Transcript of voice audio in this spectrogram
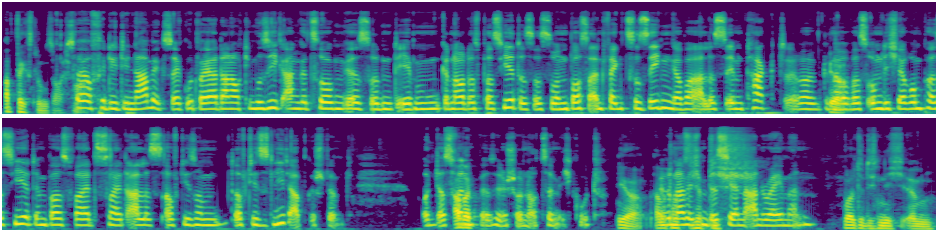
Abwechslung, sag ich mal. Das war ja auch für die Dynamik sehr gut, weil ja dann auch die Musik angezogen ist und eben genau das passiert ist, dass so ein Boss anfängt zu singen, aber alles im Takt, äh, genau ja. was um dich herum passiert im Boss war jetzt halt alles auf diesem, auf dieses Lied abgestimmt. Und das fand aber, ich persönlich schon noch ziemlich gut. Ja, aber erinnere mich ein bisschen an Rayman. Wollte dich nicht ähm,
